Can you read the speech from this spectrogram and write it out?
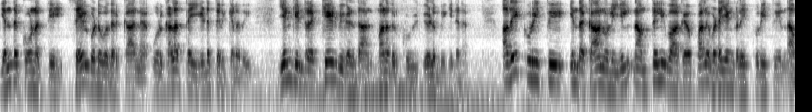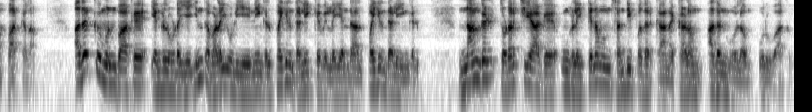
எந்த கோணத்தில் செயல்படுவதற்கான ஒரு களத்தை எடுத்திருக்கிறது என்கின்ற கேள்விகள்தான் மனதிற்குள் எழும்புகின்றன. அதை குறித்து இந்த காணொலியில் நாம் தெளிவாக பல விடயங்களை குறித்து நாம் பார்க்கலாம். அதற்கு முன்பாக எங்களுடைய இந்த வலையொலியை நீங்கள் பகிர்ந்தளிக்கவில்லை என்றால் பகிர்ந்தளியுங்கள். நாங்கள் தொடர்ச்சியாக உங்களை தினமும் சந்திப்பதற்கான களம் அதன் மூலம் உருவாகும்.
